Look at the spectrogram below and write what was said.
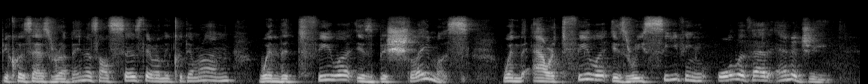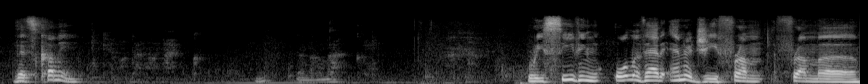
Because as Rabbeinu Zal says there in the Kudiman, when the tefillah is bishlemus, when our tefillah is receiving all of that energy that's coming, receiving all of that energy from from uh,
